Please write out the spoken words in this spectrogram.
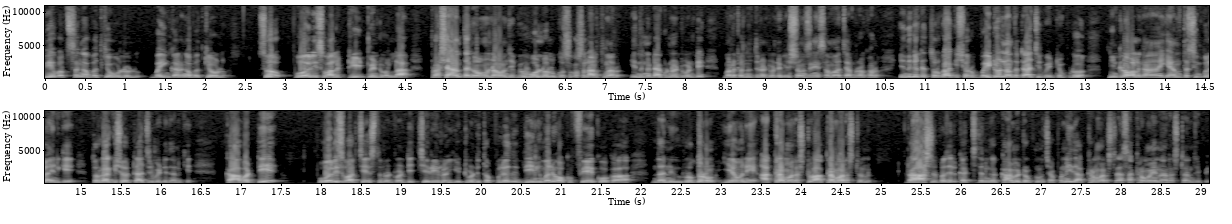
బీభత్సంగా బతికేవాళ్ళు. భయంకరంగా బతికేవాళ్ళు. సో పోలీసు వాళ్ళ ట్రీట్మెంట్ వల్ల ప్రశాంతంగా ఉన్నామని చెప్పి ఓల్డ్ వాళ్ళు ఆడుతున్నారు ఎందుకంటే అక్కడ ఉన్నటువంటి మనకు అందుతున్నటువంటి విశ్వసనీయ సమాచారం ప్రకారం. ఎందుకంటే దుర్గా కిషోర్ బయట వాళ్ళని అంత టార్చర్ పెట్టినప్పుడు ఇంట్లో వాళ్ళకి ఎంత సింపుల్ ఆయనకి దుర్గా కిషోర్ టార్చర్ పెట్టేదానికి. కాబట్టి పోలీసు వారు చేస్తున్నటువంటి చర్యలో ఎటువంటి తప్పు లేదు. దీనికి మళ్ళీ ఒక ఫేక్ ఒక దాన్ని రుద్దడం ఏమని అక్రమ అరెస్టు అక్రమ అరెస్టు అని. రాష్ట్ర ప్రజలు ఖచ్చితంగా కామెంట్ రూపంలో చెప్పండి ఇది అక్రమ అరెస్టా సక్రమైన అరెస్ట్ అని చెప్పి.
